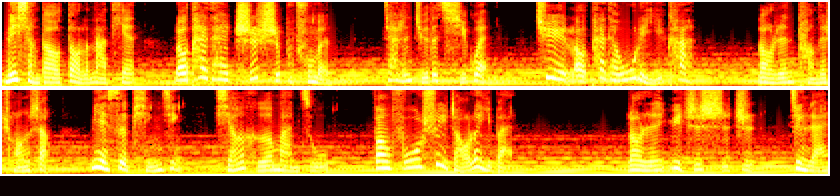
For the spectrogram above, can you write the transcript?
没想到到了那天，老太太迟迟不出门，家人觉得奇怪，去老太太屋里一看，老人躺在床上。面色平静、祥和、满足，仿佛睡着了一般。老人预知时至，竟然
